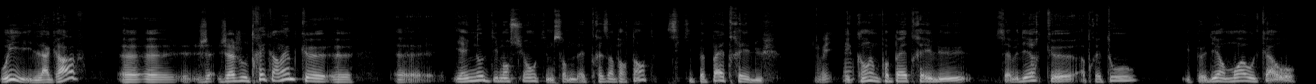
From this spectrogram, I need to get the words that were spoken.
oui, il l'aggrave. Euh, euh, j- J'ajouterais quand même qu'il euh, euh, y a une autre dimension qui me semble être très importante, c'est qu'il ne peut pas être réélu. Oui. Et quand on ne peut pas être réélu, ça veut dire qu'après tout, il peut dire moi ou le chaos.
